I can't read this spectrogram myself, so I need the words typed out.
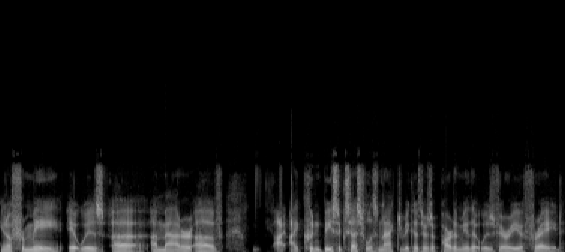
You know, for me, it was uh, a matter of I, I couldn't be successful as an actor because there's a part of me that was very afraid.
